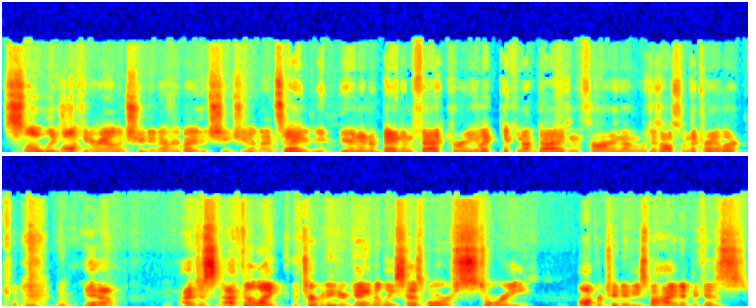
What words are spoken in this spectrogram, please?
slowly walking around and shooting everybody that shoots you, and that's yeah, it. Yeah, you're in an abandoned factory, like picking up guys and throwing them, which is also in the trailer. Yeah. I just I feel like the Terminator game at least has more story opportunities behind it because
